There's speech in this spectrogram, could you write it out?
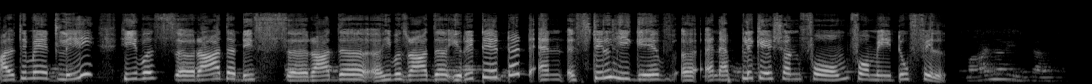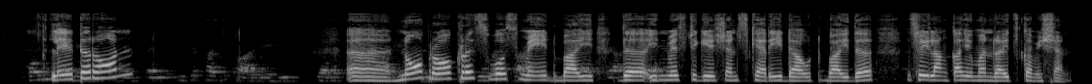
ultimately he was uh, rather dis uh, rather uh, he was rather irritated and still he gave uh, an application form for me to fill later on uh, no progress was made by the investigations carried out by the Sri Lanka Human Rights Commission.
